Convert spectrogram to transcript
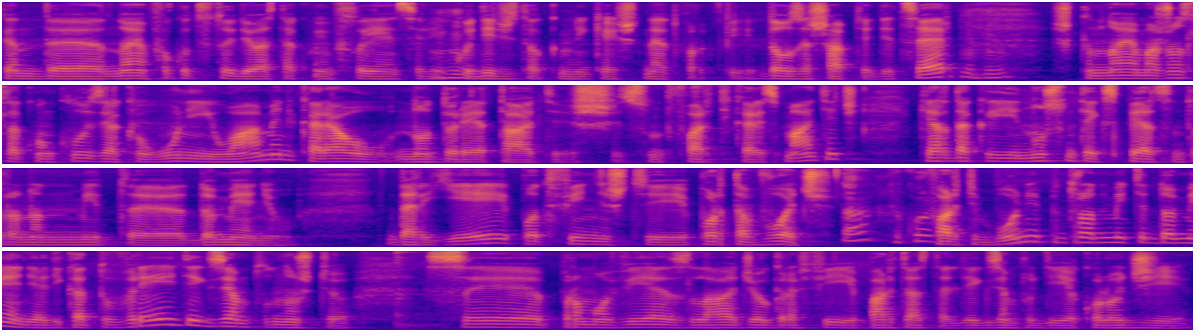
când uh, noi am făcut studiul asta cu influencerii, uh-huh. cu Digital Communication Network pe 27 de țări uh-huh. și când noi am ajuns la concluzia că unii oameni care au notorietate și sunt foarte carismatici, chiar dacă ei nu sunt experți într-un anumit uh, domeniu, dar ei pot fi niște portavoci da, foarte buni pentru anumite domenii. Adică tu vrei, de exemplu, nu știu, să promovezi la geografie partea asta, de exemplu, de ecologie.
